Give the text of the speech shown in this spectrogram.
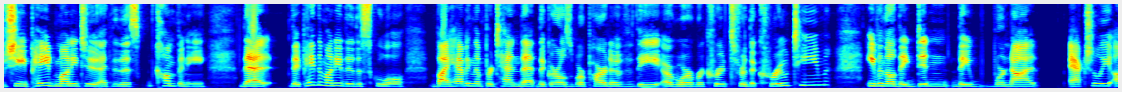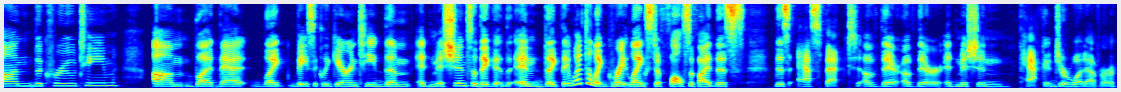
she paid money to this company that they paid the money to the school by having them pretend that the girls were part of the or were recruits for the crew team even though they didn't they were not actually on the crew team um but that like basically guaranteed them admission. So they and like they went to like great lengths to falsify this this aspect of their of their admission package or whatever.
